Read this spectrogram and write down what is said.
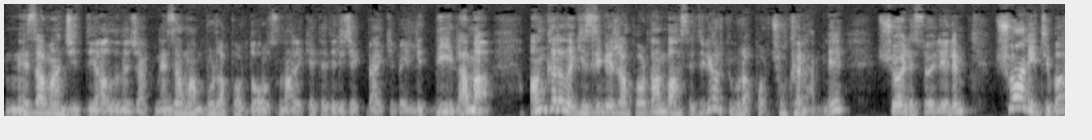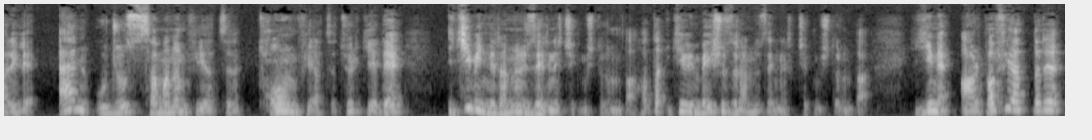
ne zaman ciddiye alınacak, ne zaman bu rapor doğrultusunda hareket edilecek belki belli değil ama Ankara'da gizli bir rapordan bahsediliyor ki bu rapor çok önemli. Şöyle söyleyelim, şu an itibariyle en ucuz samanın fiyatı, ton fiyatı Türkiye'de 2000 liranın üzerine çıkmış durumda. Hatta 2500 liranın üzerine çıkmış durumda. Yine arpa fiyatları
